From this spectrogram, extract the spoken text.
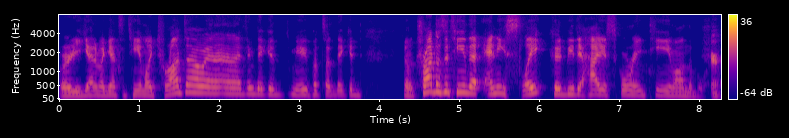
Where you get him against a team like Toronto, and, and I think they could maybe put some. They could, you know, Toronto's a team that any slate could be the highest scoring team on the board. Sure,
